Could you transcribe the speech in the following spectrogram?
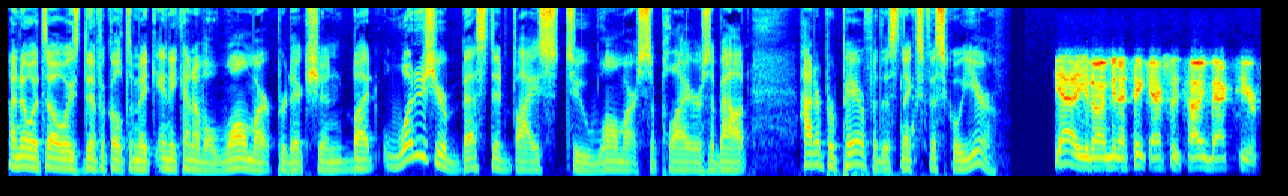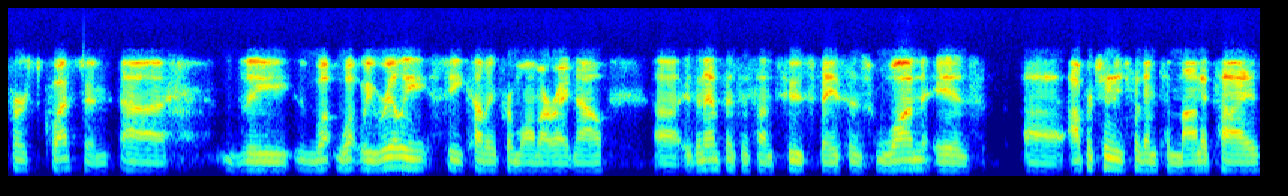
I know it's always difficult to make any kind of a Walmart prediction, but what is your best advice to Walmart suppliers about how to prepare for this next fiscal year? Yeah, you know, I mean, I think actually tying back to your first question, uh, the what what we really see coming from Walmart right now uh, is an emphasis on two spaces. One is uh, opportunities for them to monetize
